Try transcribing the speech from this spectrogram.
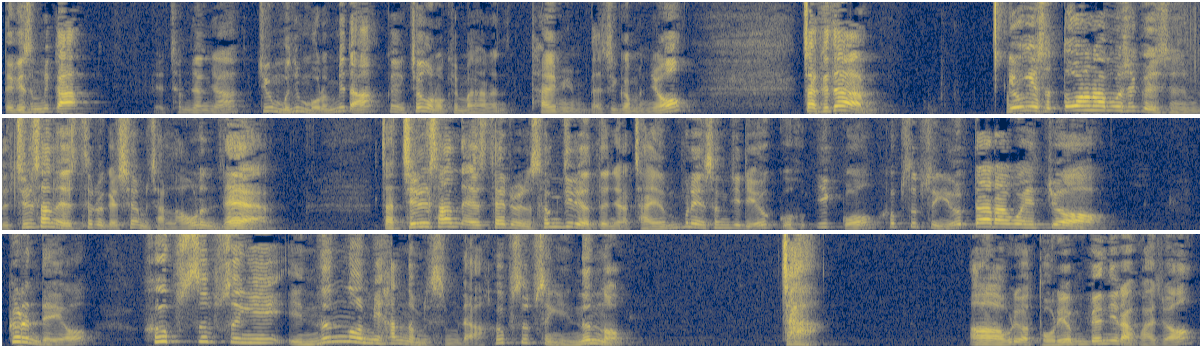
되겠습니까? 예, 첨장약. 지금 뭔지 모릅니다. 그냥 적어 놓기만 하는 타임입니다. 지금은요. 자, 그 다음. 여기에서 또 하나 보실 것이 있습니다. 질산 에스테로가 시험에 잘 나오는데, 자, 질산 에스테로는 성질이 어떠냐? 자연분해 성질이 없고, 있고, 흡습성이 없다라고 했죠. 그런데요, 흡습성이 있는 놈이 한 놈 있습니다. 흡습성이 있는 놈. 자, 어, 우리가 돌연변이라고 하죠.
